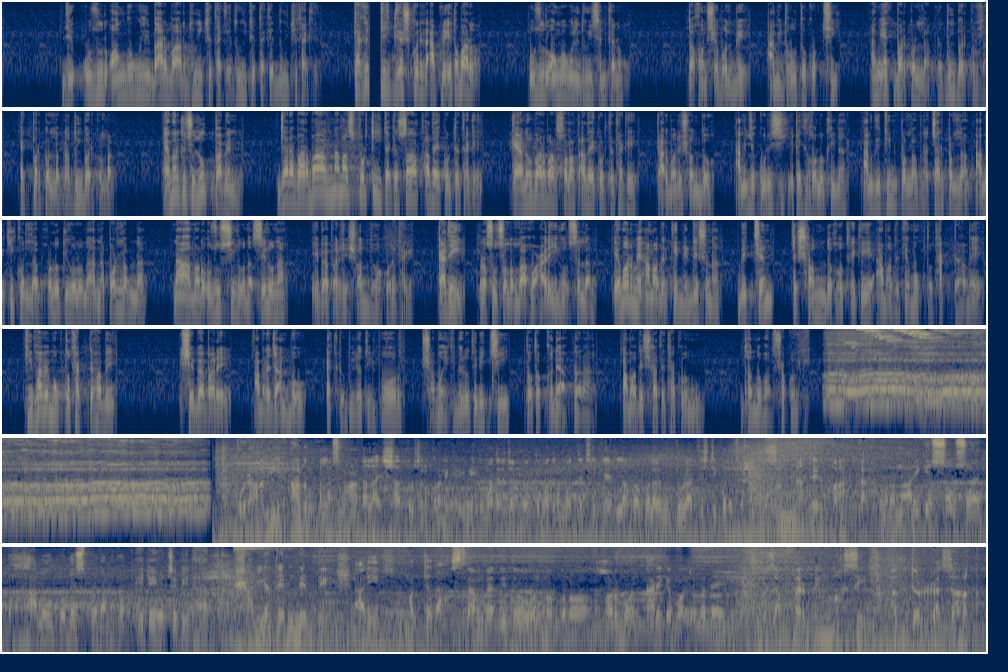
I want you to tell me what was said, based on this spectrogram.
যে উজুর অঙ্গগুলি বারবার ধুইতে থাকে ধুইতে থাকে ধুইতে থাকে। তাকে জিজ্ঞেস করেন, আপনি এতবার উজুর অঙ্গগুলি ধুইছেন কেন? তখন সে বলবে, আমি ধৌত করছি। আমি একবার করলাম না, দুইবার করলাম, একবার করলাম না, দুইবার করলাম। এমন কিছু লোক পাবেন যারা বারবার নামাজ পড়তেই থাকে সলাৎ আদায় করতে থাকে। কেন বারবার সলাৎ আদায় করতে থাকে? তার মনে সন্দেহ, আমি যে করেছি, এটা কি হলো কি না আমি কি তিন পড়লাম না, চার পড়লাম? আমি কি করলাম? হলো কি হলো না? না পড়লাম না? না, আমার অজু ছিল না ছিল না। এ ব্যাপারে সে সন্দেহ করে থাকে। কাজেই রসুল সাল আলী ওসাল্লাম এমন আমাদেরকে নির্দেশনা দিচ্ছেন যে সন্দেহ থেকে আমাদেরকে মুক্ত থাকতে হবে। কীভাবে মুক্ত থাকতে হবে? সে ব্যাপারে আমরা জানব। একটু বিরতির পর সাময়িক বিরতি নিচ্ছি। ততক্ষণে আপনারা আমাদের সাথে থাকুন। ধন্যবাদ সকলকে। কোরআনের আলো। আল্লাহ তাআলা ইরশাদ করেছেন কোরআনে কারীমে। তোমাদের জন্য তোমাদের মধ্যে থেকে আল্লাহ রাব্বুল আলামিন জোড়া সৃষ্টি করেছেন। সুন্নাতের বার্তা। তোমরা নারীকে সব সময় ভালো উপদেশ প্রদান করো। এটাই হচ্ছে বিধান। শরিয়াতের নির্দেশ। নারীর মর্যাদা। ইসলাম ব্যতীত অন্য কোন ধর্মই নারীকে মর্যাদা দেয়নি। Muzaffar bin Mohsin Abdur Razzak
